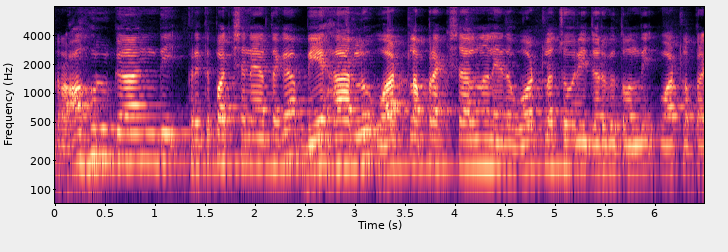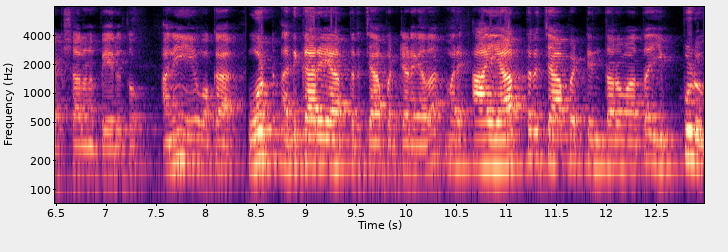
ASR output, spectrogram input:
రాహుల్ గాంధీ ప్రతిపక్ష నేతగా బీహార్లో ఓట్ల ప్రక్షాళన లేదా ఓట్ల చోరీ జరుగుతోంది ఓట్ల ప్రక్షాళన పేరుతో అని ఒక ఓట్ అధికార యాత్ర చేపట్టాడు కదా. మరి ఆ యాత్ర చేపట్టిన తర్వాత ఇప్పుడు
